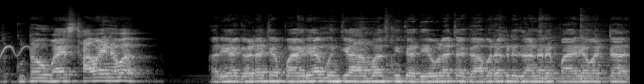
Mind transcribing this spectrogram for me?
अरे कुठं उभा आहेस? ठाव आहे नव. अरे या गडाच्या पायऱ्या म्हणजे आमासनी त्या देवळाच्या गाभाऱ्याकडे जाणाऱ्या पायऱ्या वाटतात.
